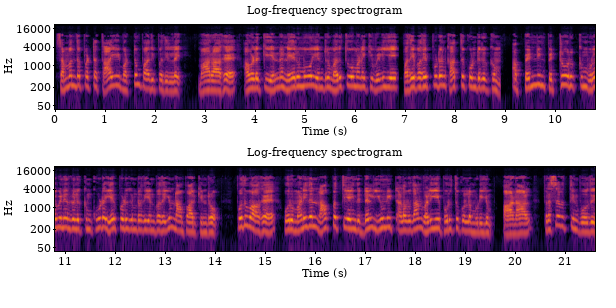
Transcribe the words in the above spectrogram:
சம்பந்தப்பட்ட தாயை மட்டும் பாதிப்பதில்லை. மாறாக அவளுக்கு என்ன நேருமோ என்று மருத்துவமனைக்கு வெளியே பதைபதைப்புடன் காத்து கொண்டிருக்கும் அப்பெண்ணின் பெற்றோருக்கும் உறவினர்களுக்கும் கூட ஏற்படுகின்றது என்பதையும் நாம் பார்க்கின்றோம். பொதுவாக ஒரு மனிதன் நாற்பத்தி ஐந்து டெல் யூனிட் அளவுதான் வலியை பொறுத்து கொள்ள முடியும். ஆனால் பிரசவத்தின் போது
